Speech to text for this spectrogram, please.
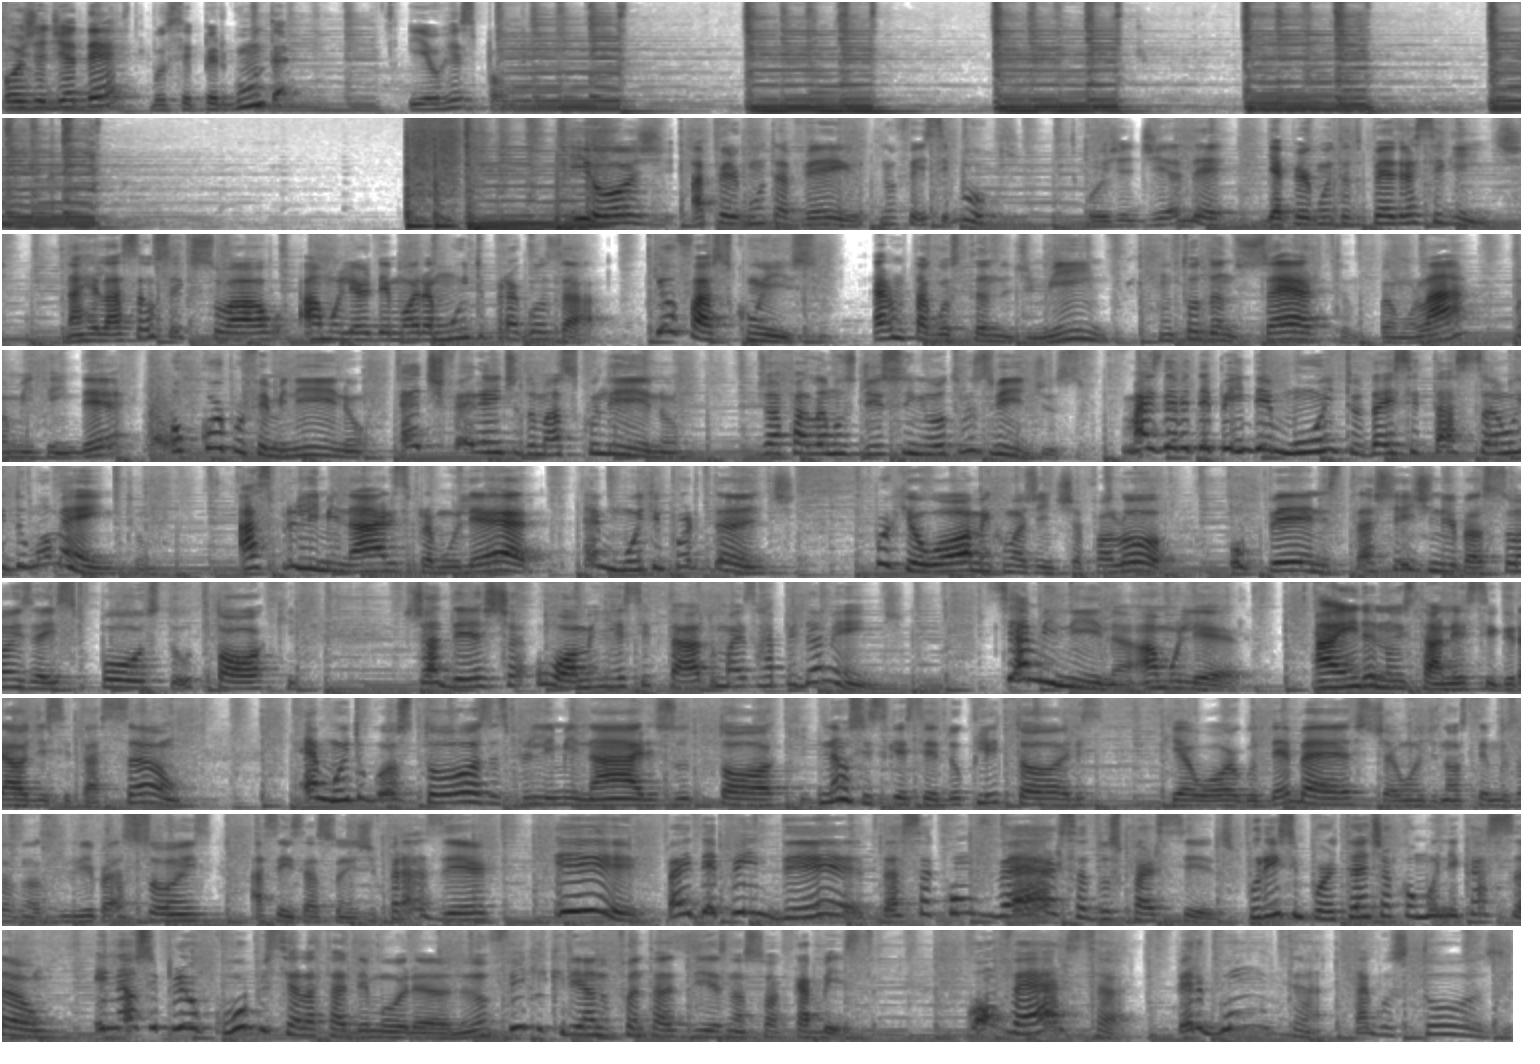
Hoje é dia D, você pergunta e eu respondo. E hoje a pergunta veio no Facebook. Hoje é dia D. E a pergunta do Pedro é a seguinte: Na relação sexual, a mulher demora muito para gozar. O que eu faço com isso? Ela não tá gostando de mim? Não tô dando certo? Vamos lá? Vamos entender? O corpo feminino é diferente do masculino. Já falamos disso em outros vídeos. Mas deve depender muito da excitação e do momento. As preliminares para a mulher é muito importante. Porque o homem, como a gente já falou, o pênis está cheio de inervações, é exposto, o toque já deixa o homem excitado mais rapidamente. Se a menina, a mulher, ainda não está nesse grau de excitação, é muito gostoso as preliminares, o toque, não se esquecer do clitóris, que é o órgão de best, é onde nós temos as nossas vibrações, as sensações de prazer. E vai depender dessa conversa dos parceiros. Por isso é importante a comunicação. E não se preocupe se ela está demorando, não fique criando fantasias na sua cabeça. Conversa, pergunta, tá gostoso?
